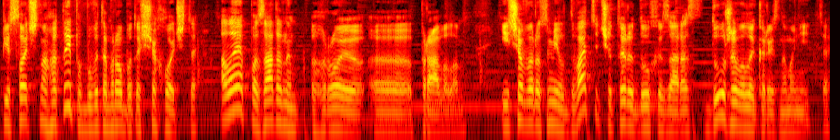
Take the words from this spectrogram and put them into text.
пісочного типу, бо ви там робите, що хочете, але по заданим грою е, правилам. І що ви розуміли, 24 духи зараз дуже велике різноманіття.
